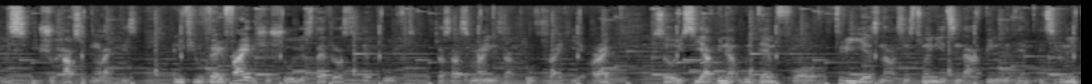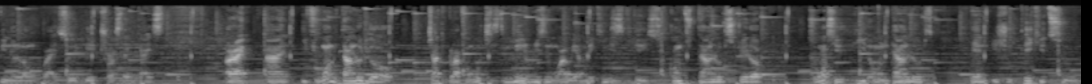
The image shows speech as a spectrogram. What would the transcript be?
this you should have something like this. And if you verify it should show your status approved just as mine is approved right here all right so you see i've been with them for three years now since 2018 that i've been with them. It's really been a long while so they trusted guys all right and if you want to download your chat platform which is the main reason why we are making this video is to come to download straight up so once you hit on downloads then it should take you to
